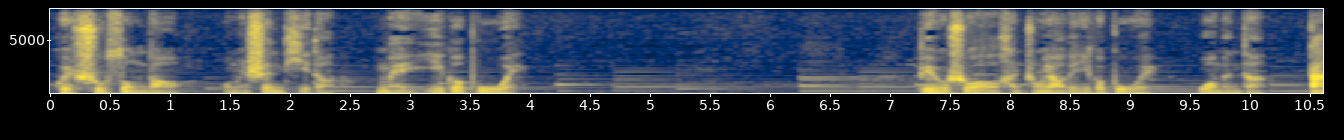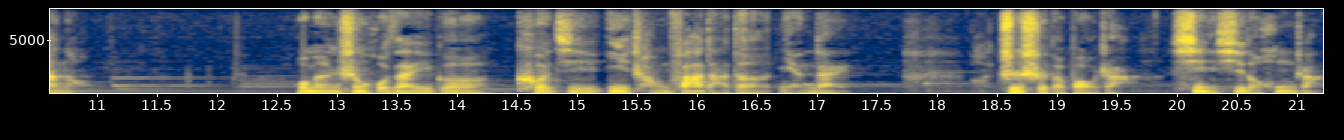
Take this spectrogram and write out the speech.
会输送到我们身体的每一个部位。比如说，很重要的一个部位，我们的大脑。我们生活在一个科技异常发达的年代，知识的爆炸、信息的轰炸，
